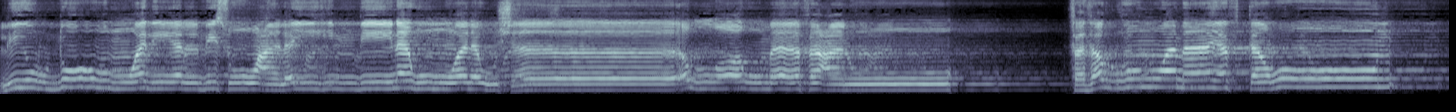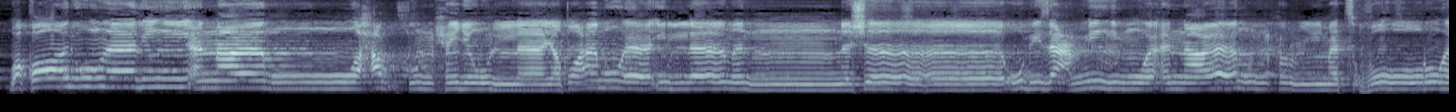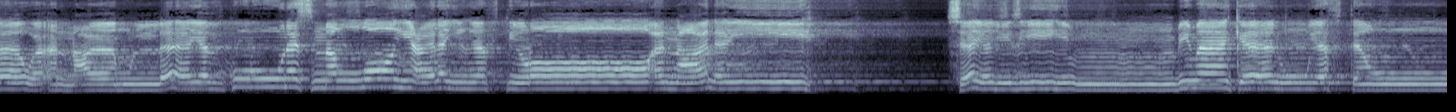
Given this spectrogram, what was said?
ليردوهم وليلبسوا عليهم دينهم ولو شاء الله ما فعلوه فذرهم وما يفترون. وقالوا هذه أنعام وحرث حجر لا يطعمها إلا من نشاء بزعمهم وأنعام حرمت ظهورها وأنعام لا يذكرون اسم الله عليها افتراء عليه. سيجزيهم بما كانوا يفترون.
